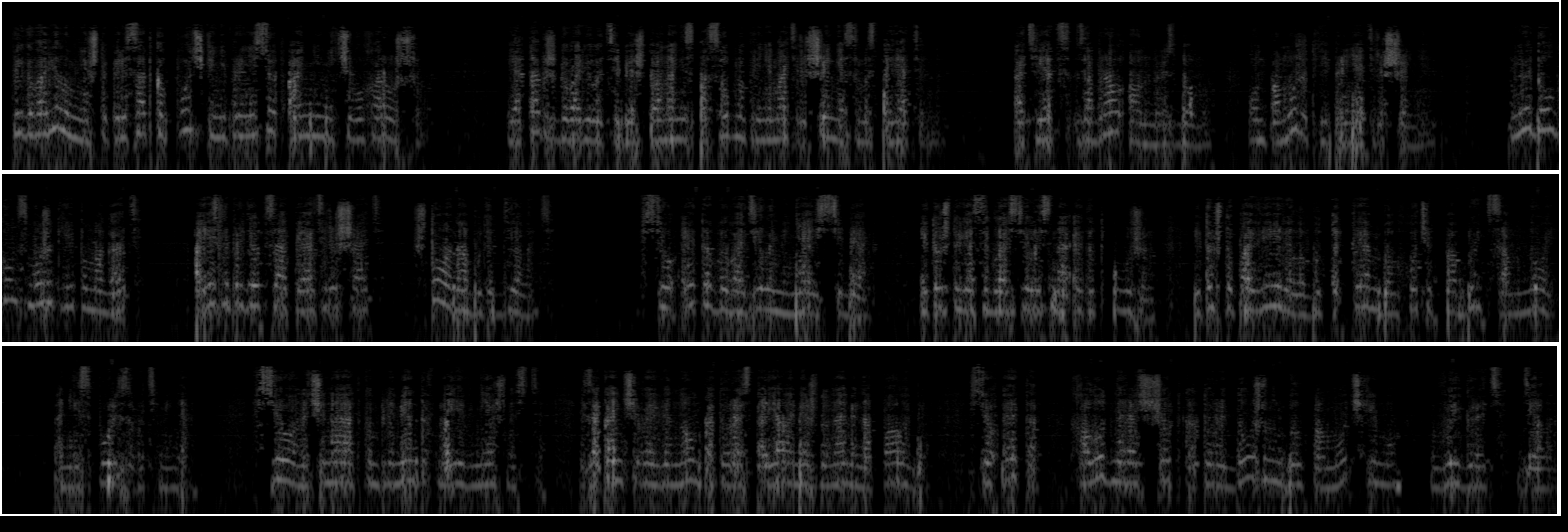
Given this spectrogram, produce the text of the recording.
«Ты говорила мне, что пересадка почки не принесет Анне ничего хорошего. Я также говорила тебе, что она не способна принимать решения самостоятельно. Отец забрал Анну из дома. Он поможет ей принять решение. Ну и долго он сможет ей помогать. А если придется опять решать, что она будет делать? Все это выводило меня из себя. И то, что я согласилась на этот ужин, и то, что поверила, будто Кэмпбелл хочет побыть со мной, а не использовать меня. Все, начиная от комплиментов моей внешности и заканчивая вином, которое стояло между нами на палубе, все это — холодный расчет, который должен был помочь ему выиграть дело.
